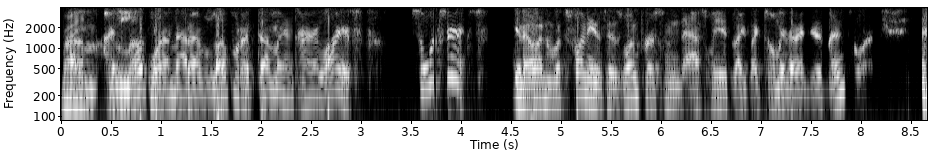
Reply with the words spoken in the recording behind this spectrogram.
right. Um, I love where I'm at. I love what I've done my entire life. So what's next? You know, and what's funny is, is one person asked me, like, like told me that I need a mentor.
